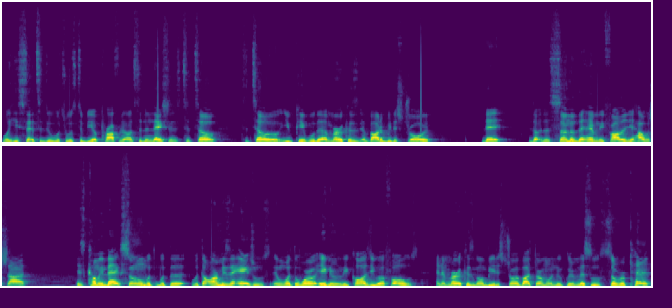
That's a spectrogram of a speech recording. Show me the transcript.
what He said to do, which was to be a prophet unto the nations, to tell to tell you people that America is about to be destroyed, that the, the Son of the Heavenly Father, Yahweh Shai, is coming back soon with, with the with the armies of angels and what the world ignorantly calls UFOs and America is going to be destroyed by thermonuclear missiles. So repent.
